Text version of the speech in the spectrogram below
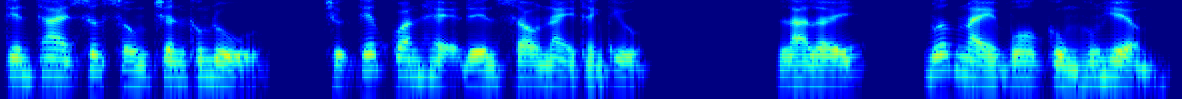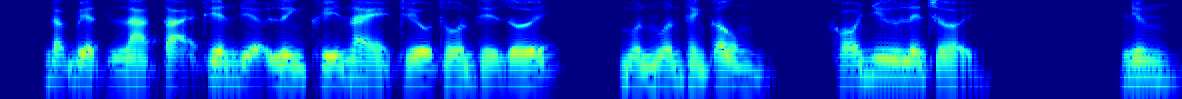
tiên thai sức sống chân không đủ, trực tiếp quan hệ đến sau này thành tựu. Là lấy, bước này vô cùng hung hiểm, đặc biệt là tại thiên địa linh khí này thiếu thốn thế giới, muốn muốn thành công, khó như lên trời. Nhưng,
